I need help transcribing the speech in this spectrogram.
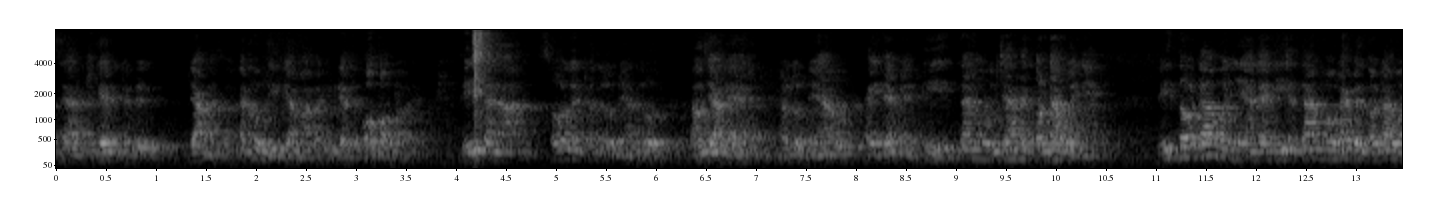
ဆရာတကယ်လက်တွေ့ပြမယ်ဆိုလက်ခုပ်ကြီးပြမှာပဲဒီလက်သဘောပေါက်တော့တယ်ဒီတန်ကစောလက်ထွက်လို့မရလို့နောက်ကြလည်းထွက်လို့မရဘူးအဲ့တည်းမဲ့ဒီတန်ကိုကြားတဲ့သောတာဝိညာဉ်ဒီသောတာဝိညာဉ်ကလည်းဒီအတန်ပေါ်ကပဲသောတာဝိ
